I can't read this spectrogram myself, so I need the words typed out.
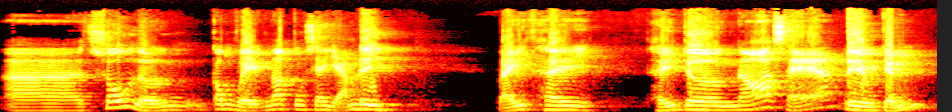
à, số lượng công việc nó cũng sẽ giảm đi. Vậy thì thị trường nó sẽ điều chỉnh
